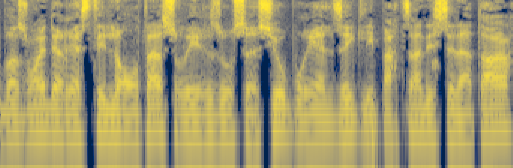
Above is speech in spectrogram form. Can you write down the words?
besoin de rester longtemps sur les réseaux sociaux pour réaliser que les partisans des sénateurs,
